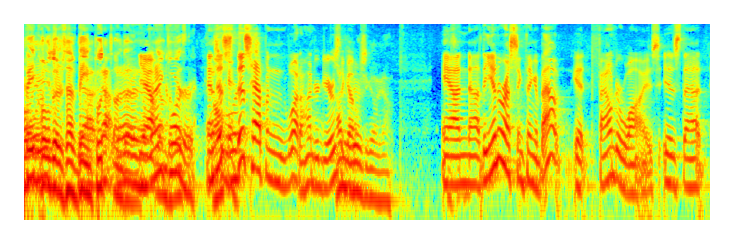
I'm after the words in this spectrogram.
stakeholders have been Yeah, put yeah, on the in Yeah. rank on the list. order. And this this happened what hundred years 100 ago. years ago, yeah. And uh, the interesting thing about it, founder-wise, is that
